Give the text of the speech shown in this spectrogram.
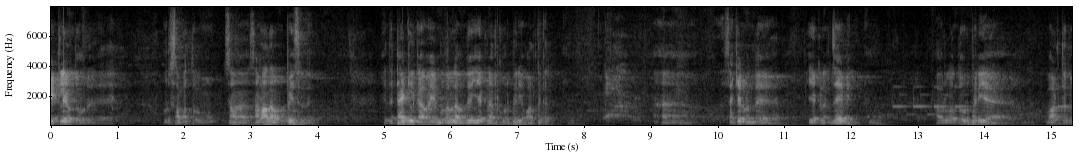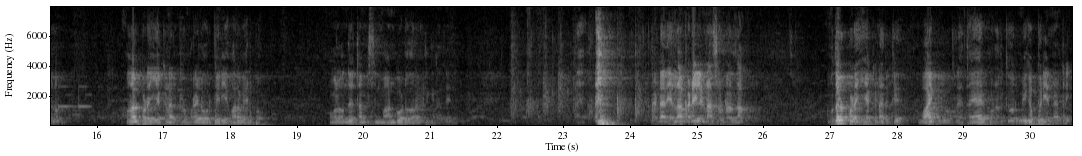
டைட்டிலே வந்து ஒரு ஒரு சமத்துவமும் ச சமாதானமும் பேசுது. இந்த டைட்டிலுக்காகவே முதல்ல வந்து இயக்குனருக்கு ஒரு பெரிய வாழ்த்துக்கள். செகண்ட் வந்து இயக்குனர் ஜெயவேல். அவருக்கு வந்து ஒரு பெரிய வாழ்த்துக்களும் முதல் பட இயக்குனர்ன்ற முறையில் ஒரு பெரிய வரவேற்பும். உங்களை வந்து தமிழ் சினிமா அன்போடு வரவேற்கிறது. ரெண்டாவது எல்லா மேடையிலும் நான் சொல்கிறது தான் முதல் பட இயக்குனருக்கு வாய்ப்பு கொடுக்குற தயாரிப்பாளருக்கு ஒரு மிகப்பெரிய நன்றி.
